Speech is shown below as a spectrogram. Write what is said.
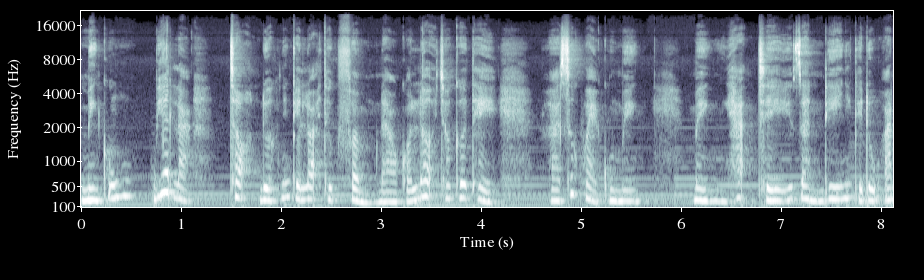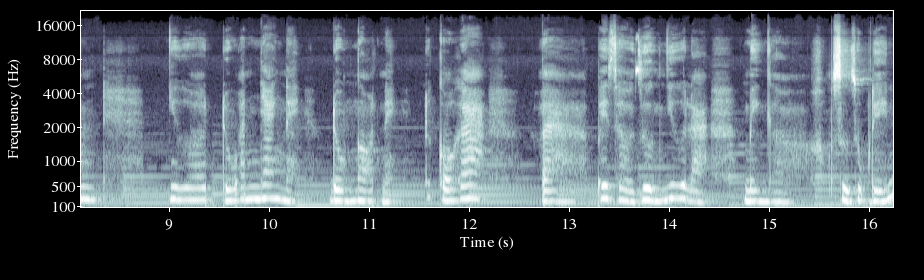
mình cũng biết là chọn được những cái loại thực phẩm nào có lợi cho cơ thể và sức khỏe của mình. Mình hạn chế dần đi những cái đồ ăn như đồ ăn nhanh này đồ ngọt này nước có ga. Và bây giờ dường như là mình ờ, không sử dụng đến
